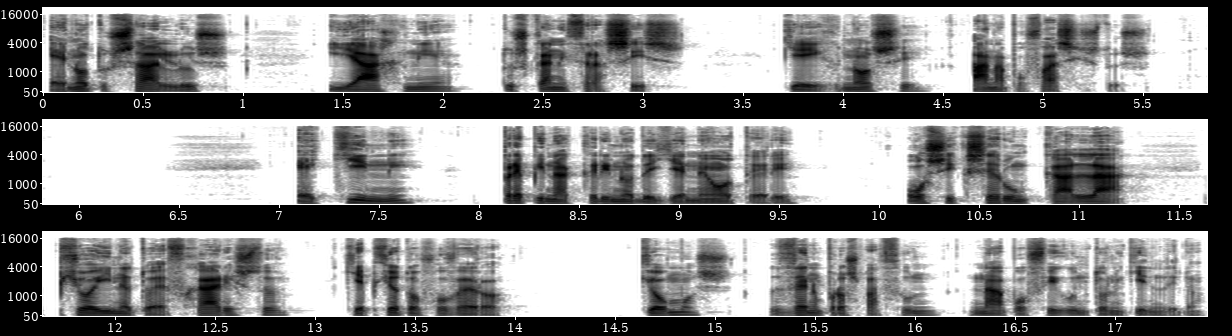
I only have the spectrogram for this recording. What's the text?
Ενώ τους άλλους η άγνοια τους κάνει θρασίς και η γνώση αναποφάσεις τους. Εκείνοι πρέπει να κρίνονται γενναιότεροι όσοι ξέρουν καλά ποιο είναι το ευχάριστο και ποιο το φοβερό, κι όμως δεν προσπαθούν να αποφύγουν τον κίνδυνο.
